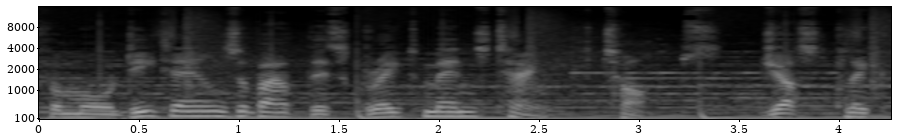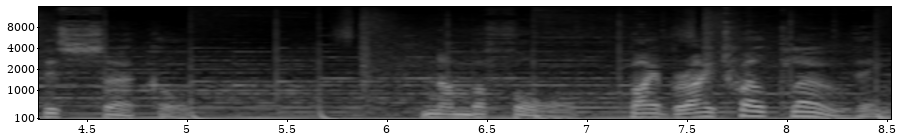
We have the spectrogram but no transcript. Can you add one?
For more details about this great men's tank tops, just click this circle. Number 4, by Brightwell Clothing.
